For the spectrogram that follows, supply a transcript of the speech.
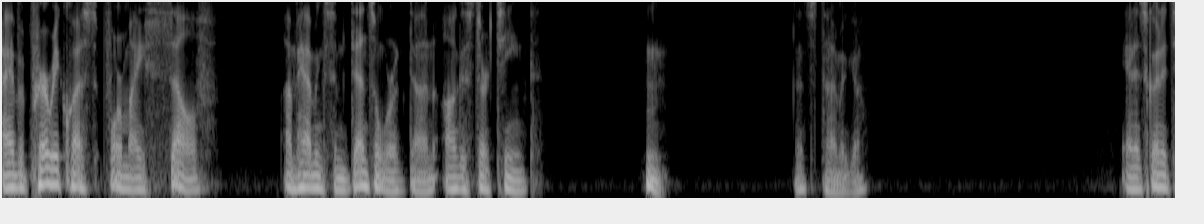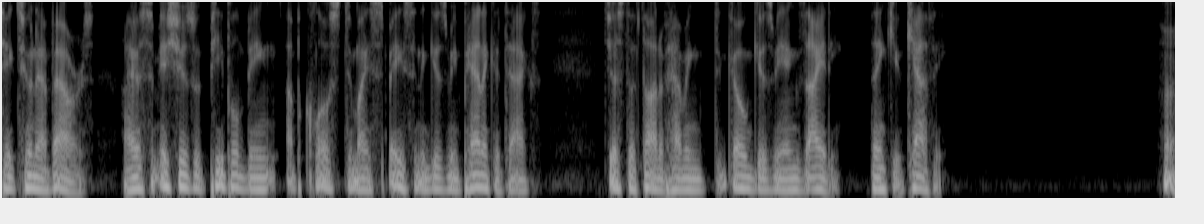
I have a prayer request for myself. I'm having some dental work done August 13th. Hmm. That's a time ago. And it's going to take two and a half hours. I have some issues with people being up close to my space and it gives me panic attacks. Just the thought of having to go gives me anxiety. Thank you, Kathy. Huh.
